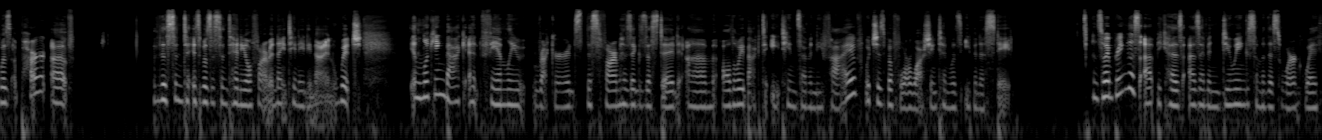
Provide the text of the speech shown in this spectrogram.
was a part of the it was a centennial farm in 1989 which in looking back at family records this farm has existed um, all the way back to 1875 which is before washington was even a state and so I bring this up because as I've been doing some of this work with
